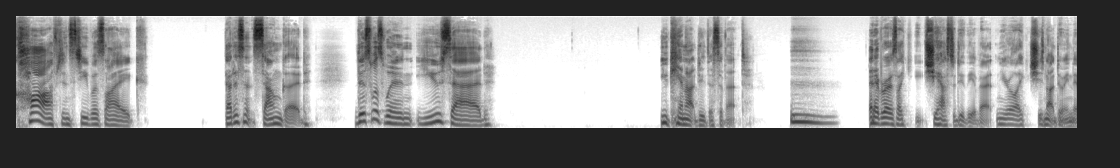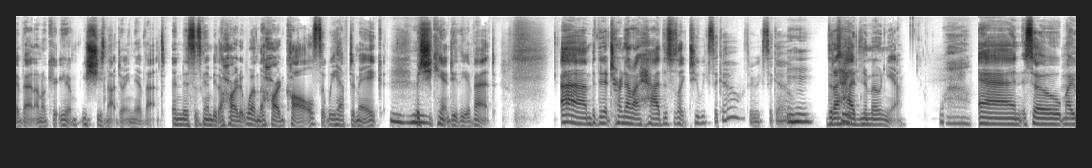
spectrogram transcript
coughed, and Steve was like, That doesn't sound good. This was when you said, You cannot do this event. Mm. And everybody's like, she has to do the event. And you're like, she's not doing the event. I don't care. You know, she's not doing the event. And this is going to be the hard, one of the hard calls that we have to make, but Mhm. she can't do the event. Um, but then it turned out I had, this was like two weeks ago, three weeks ago, Mhm. that I had weeks. pneumonia. Wow. And so my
